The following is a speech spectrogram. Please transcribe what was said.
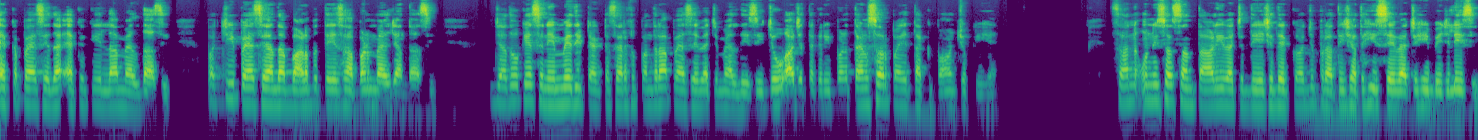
1 ਪੈਸੇ ਦਾ ਇੱਕ ਕੇਲਾ ਮਿਲਦਾ ਸੀ। 25 ਪੈਸਿਆਂ ਦਾ ਬਲਬ ਤੇ ਸਾਬਣ ਮਿਲ ਜਾਂਦਾ ਸੀ। ਜਦੋਂ ਕਿ ਸਿਨੇਮੇ ਦੀ ਟਿਕਟ ਸਿਰਫ 15 ਪੈਸੇ ਵਿੱਚ ਮਿਲਦੀ ਸੀ, ਜੋ ਅੱਜ ਤਕਰੀਬਨ 300 ਰੁਪਏ ਤੱਕ ਪਹੁੰਚ ਚੁੱਕੀ ਹੈ। ਸਨ 1947 ਵਿੱਚ ਦੇਸ਼ ਦੇ ਕੁਝ ਪ੍ਰਤੀਸ਼ਤ ਹਿੱਸੇ ਵਿੱਚ ਹੀ ਬਿਜਲੀ ਸੀ।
